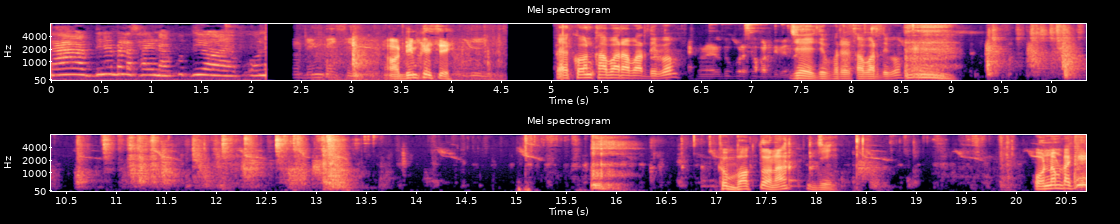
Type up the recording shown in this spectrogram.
না দিনের বেলা ছাড়ি না কুত ডিম খাইছে। এখন খাবার আবার দিব। এখন এর দুপুরে খাবার দিবেন। যে দুপুরের খাবার দিব। খুব ভক্ত না? জি। ওর নামটা কি?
